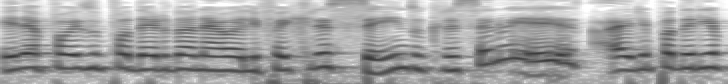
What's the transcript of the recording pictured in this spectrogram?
E depois o poder do anel, ele foi crescendo, crescendo e ele poderia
